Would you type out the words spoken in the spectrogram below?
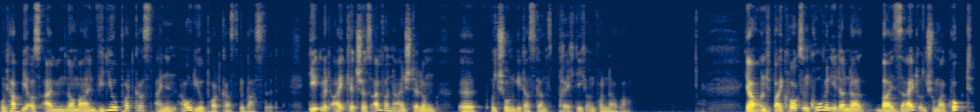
und habe mir aus einem normalen Videopodcast einen Audiopodcast gebastelt. Geht mit iCatcher, ist einfach eine Einstellung äh, und schon geht das ganz prächtig und wunderbar. Ja, und bei Quarks Co., wenn ihr dann dabei seid und schon mal guckt,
